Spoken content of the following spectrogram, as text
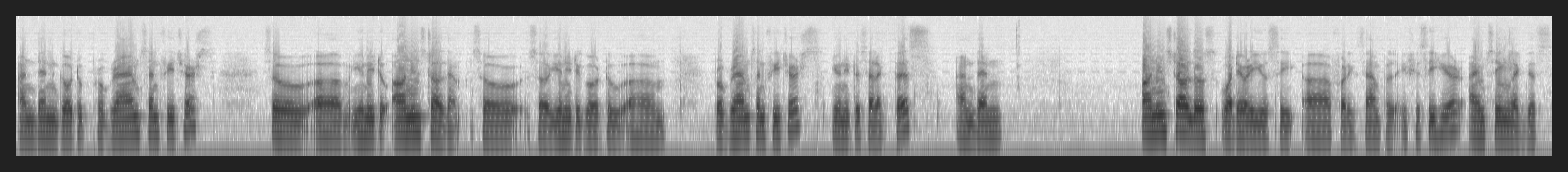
And then go to programs and features. So um, you need to uninstall them. So so you need to go to um, programs and features you need to select this and then uninstall those whatever you see. Uh, for example if you see here I'm seeing like this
